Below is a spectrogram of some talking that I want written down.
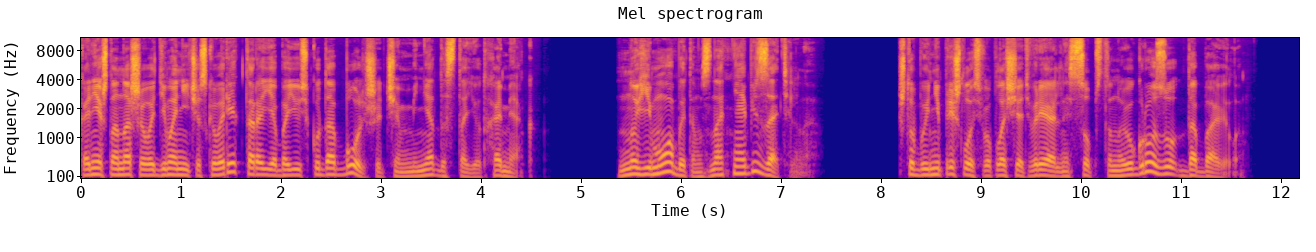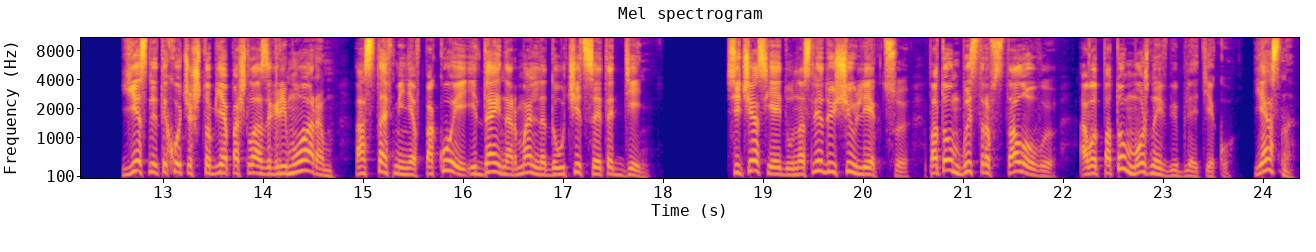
Конечно, нашего демонического ректора я боюсь куда больше, чем меня достает хомяк. Но ему об этом знать не обязательно. Чтобы не пришлось воплощать в реальность собственную угрозу, добавила. «Если ты хочешь, чтобы я пошла за гримуаром, оставь меня в покое и дай нормально доучиться этот день. Сейчас я иду на следующую лекцию, потом быстро в столовую, а вот потом можно и в библиотеку. Ясно?»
